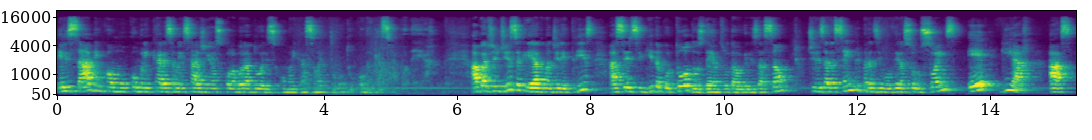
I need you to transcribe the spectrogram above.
eles sabem como comunicar essa mensagem aos colaboradores. Comunicação é tudo, comunicação é poder. A partir disso, é criada uma diretriz a ser seguida por todos dentro da organização, utilizada sempre para desenvolver as soluções e guiar as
